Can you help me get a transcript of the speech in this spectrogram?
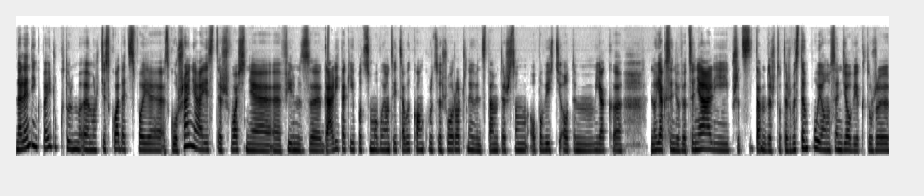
Na landing page, w którym e, możecie składać swoje zgłoszenia, jest też właśnie e, film z gali, takiej podsumowującej cały konkurs zeszłoroczny, więc tam też są opowieści o tym, jak, e, no jak sędziowie oceniali. Tam zresztą też występują sędziowie, którzy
